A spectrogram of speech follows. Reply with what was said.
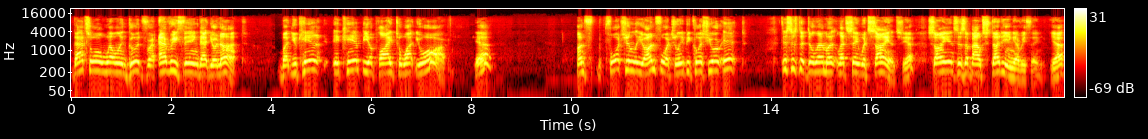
That's all well and good for everything that you're not. But you can't it can't be applied to what you are. Yeah? Unfortunately or unfortunately, because you're it. This is the dilemma, let's say, with science, yeah? Science is about studying everything, yeah?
